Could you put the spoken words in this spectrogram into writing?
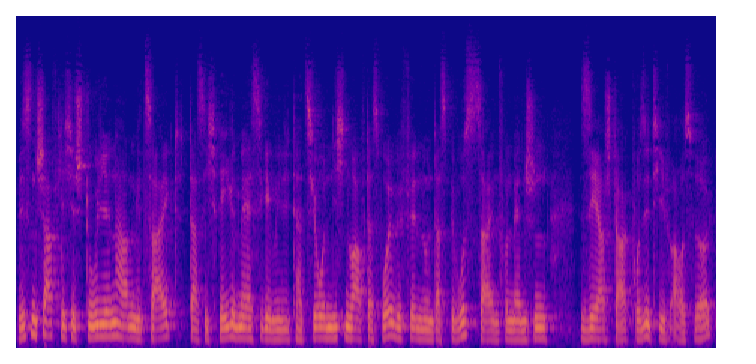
Wissenschaftliche Studien haben gezeigt, dass sich regelmäßige Meditation nicht nur auf das Wohlbefinden und das Bewusstsein von Menschen sehr stark positiv auswirkt,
